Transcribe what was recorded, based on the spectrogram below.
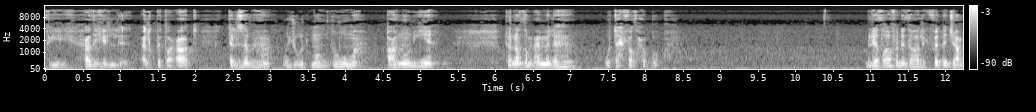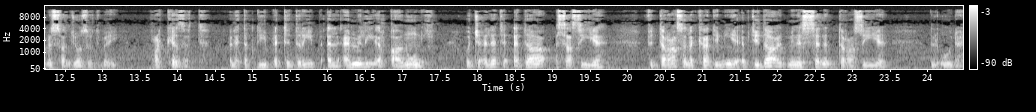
في هذه القطاعات تلزمها وجود منظومة قانونية تنظم عملها وتحفظ حقوقها. بالإضافة لذلك فإن جامعة سان جوزيف دبي ركزت على تقديم التدريب العملي القانوني وجعلته أداة أساسية في الدراسة الأكاديمية ابتداء من السنة الدراسية الأولى.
